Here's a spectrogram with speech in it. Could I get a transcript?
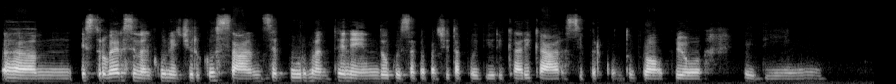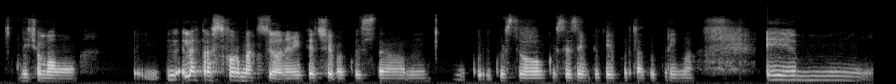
um, estroversi in alcune circostanze pur mantenendo questa capacità poi di ricaricarsi per conto proprio e di diciamo la trasformazione. Mi piaceva questa, questo, questo, esempio che hai portato prima. E, um,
